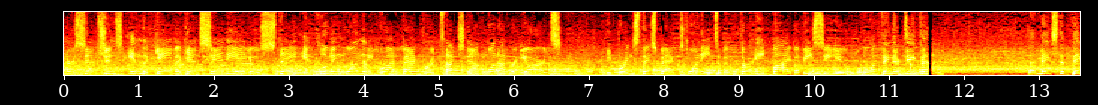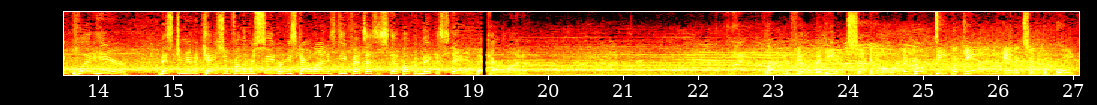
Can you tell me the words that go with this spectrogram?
interceptions in the game against San Diego State, including one that he brought back for a touchdown, 100 yards. He brings this back 20 to the 35 of ECU. Well, the one thing their defense that makes the big play here, miscommunication from the receiver. East Carolina's defense has to step up and make a stand. That Carolina. Carden feeling the heat on second and 11, going deep again, and it's incomplete.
